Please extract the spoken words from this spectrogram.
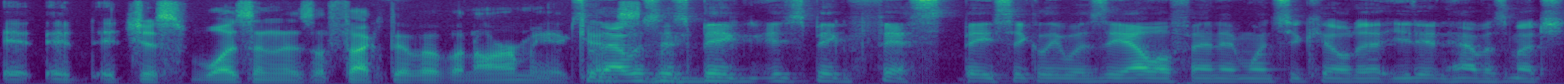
it, it, it just wasn't as effective of an army against so that was me. his big his big fist basically was the elephant, and once you killed it, you didn't have as much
